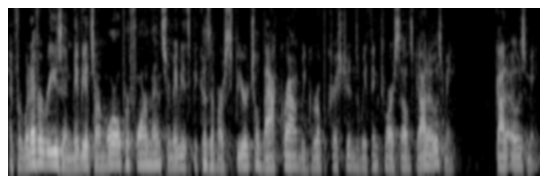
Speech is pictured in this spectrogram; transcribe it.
And for whatever reason, maybe it's our moral performance, or maybe it's because of our spiritual background. We grew up Christians. We think to ourselves, God owes me. God owes me.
